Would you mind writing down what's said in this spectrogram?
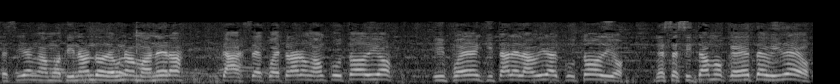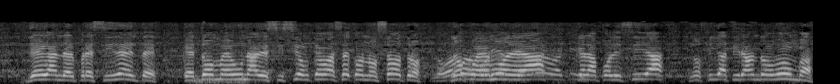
se siguen amotinando de una manera. Secuestraron a un custodio y pueden quitarle la vida al custodio. Necesitamos que este video llegue del presidente, que tome una decisión qué va a hacer con nosotros. No podemos dejar que la policía nos siga tirando bombas.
